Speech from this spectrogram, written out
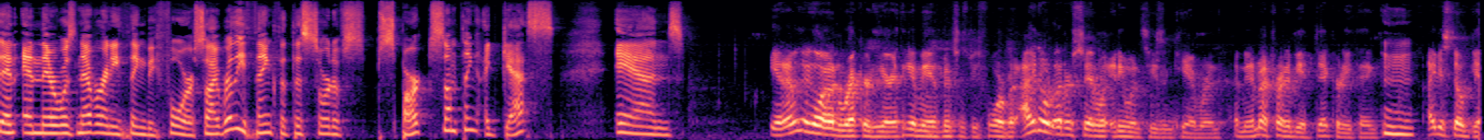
and and there was never anything before. So I really think that this sort of sparked something, I guess. And Yeah, and I'm going to go on record here. I think I may have mentioned this before, but I don't understand what anyone sees in Cameron. I mean, I'm not trying to be a dick or anything. Mm-hmm. I just don't get.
